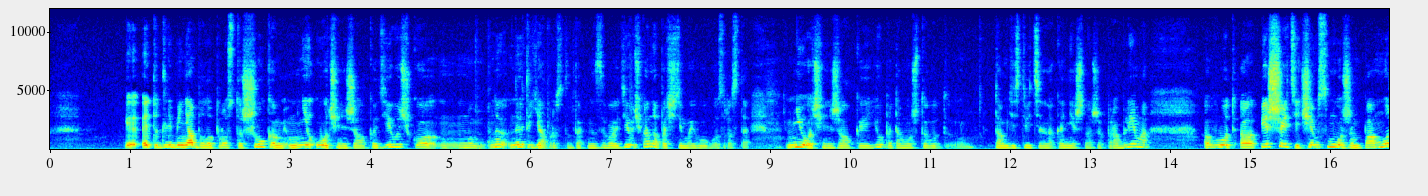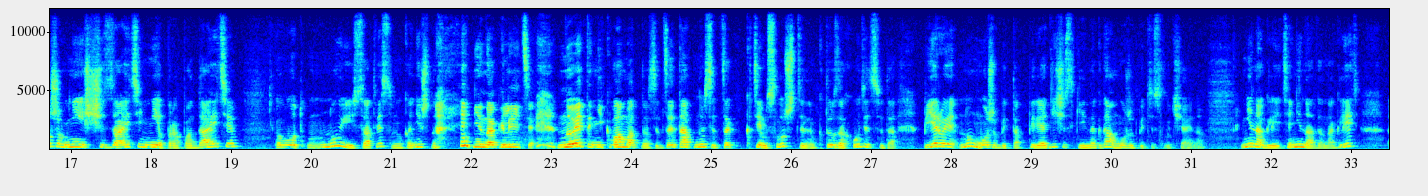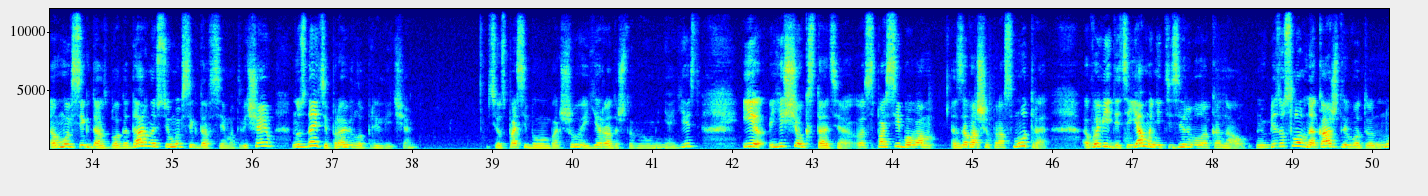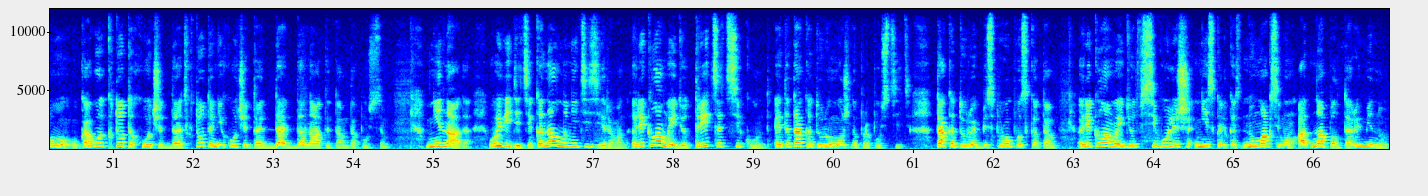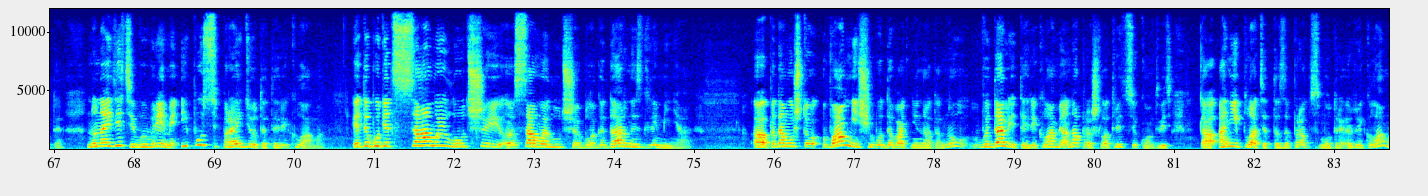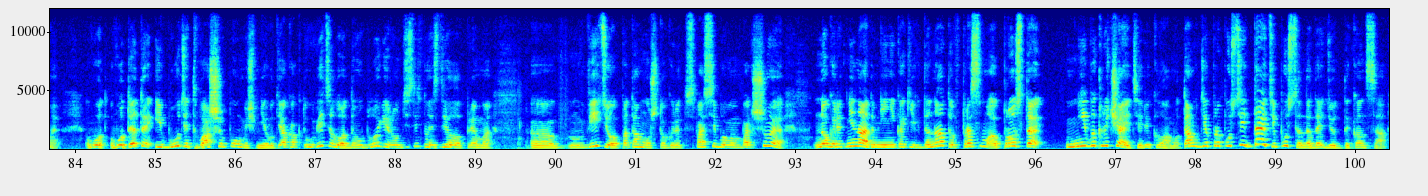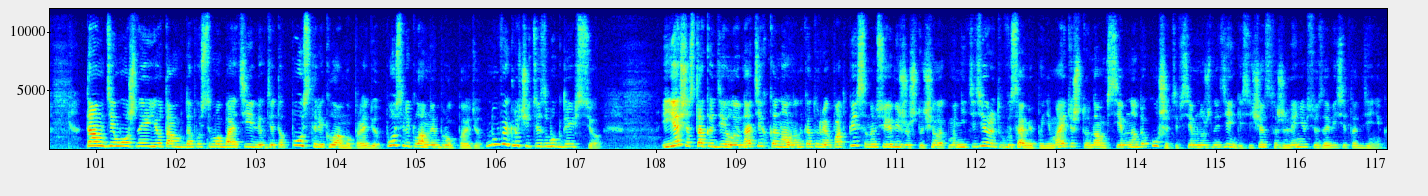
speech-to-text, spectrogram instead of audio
Э, это для меня было просто шоком. Мне очень жалко девочку. Ну, ну, ну, это я просто так называю девочку. Она почти моего возраста. Мне очень жалко ее, потому что вот там действительно, конечно же, проблема. Вот, э, пишите, чем сможем, поможем. Не исчезайте, не пропадайте. Вот, ну и, соответственно, конечно, не наглейте. Но это не к вам относится. Это относится к тем слушателям, кто заходит сюда. Первые, ну, может быть, так, периодически, иногда, а может быть и случайно. Не наглейте, не надо наглеть. Мы всегда с благодарностью, мы всегда всем отвечаем. Но знаете правила приличия. Все, спасибо вам большое. Я рада, что вы у меня есть. И еще, кстати, спасибо вам за ваши просмотры. Вы видите, я монетизировала канал. Безусловно, каждый вот, ну, у кого кто-то хочет дать, кто-то не хочет дать, дать донаты там, допустим. Не надо. Вы видите, канал монетизирован. Реклама идет 30 секунд. Это та, которую можно пропустить. Та, которая без пропуска там. Реклама идет всего лишь несколько, ну максимум одна-полторы минуты. Но найдите вы время и пусть пройдет эта реклама. Это будет самый лучший, э, самая лучшая благодарность для меня. А, потому что вам ничего давать не надо. Ну, вы дали этой рекламе, она прошла 30 секунд. Ведь а, они платят за просмотр рекламы, вот, вот это и будет ваша помощь мне. Вот я как-то увидела у одного блогера, он действительно сделал прямо э, видео, потому что, говорит, спасибо вам большое, но, говорит, не надо мне никаких донатов, просто не выключайте рекламу. Там, где пропустить, дайте, пусть она дойдет до конца. Там, где можно ее, там, допустим, обойти или где-то, пусть реклама пройдет, пусть рекламный блок пройдет. Ну, выключите звук, да и все. И я сейчас так и делаю на тех каналах, на которые я подписана. Все, я вижу, что человек монетизирует. Вы сами понимаете, что нам всем надо кушать, и всем нужны деньги. Сейчас, к сожалению, все зависит от денег.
